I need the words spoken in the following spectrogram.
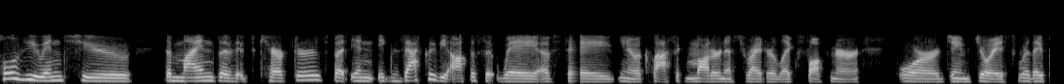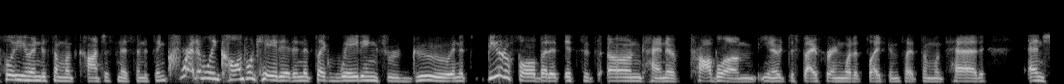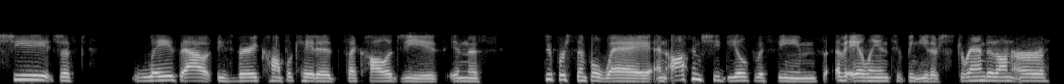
pulls you into the minds of its characters, but in exactly the opposite way of, say, you know, a classic modernist writer like Faulkner or James Joyce, where they pull you into someone's consciousness and it's incredibly complicated and it's like wading through goo and it's beautiful, but it, it's its own kind of problem, you know, deciphering what it's like inside someone's head. And she just lays out these very complicated psychologies in this super simple way. And often she deals with themes of aliens who've been either stranded on Earth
